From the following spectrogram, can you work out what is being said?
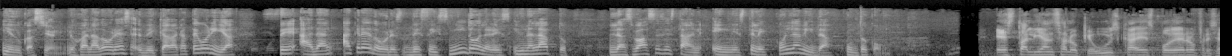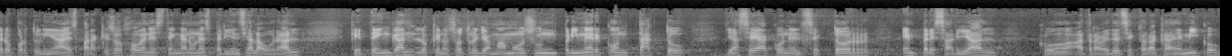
y educación. Los ganadores de cada categoría se harán acreedores de 6 mil dólares y una laptop. Las bases están en esteleconlavida.com. Esta alianza lo que busca es poder ofrecer oportunidades para que esos jóvenes tengan una experiencia laboral, que tengan lo que nosotros llamamos un primer contacto, ya sea con el sector empresarial, a través del sector académico,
